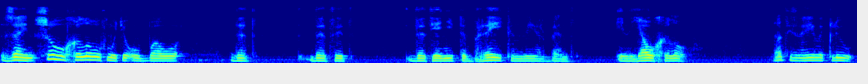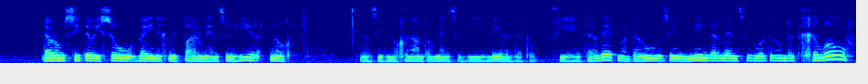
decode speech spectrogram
zijn, zo geloof moet je opbouwen, dat, dat, het, dat je niet te breken meer bent in jouw geloof. Dat is de hele clue. Daarom zitten we zo weinig met een paar mensen hier nog. Er zitten nog een aantal mensen die leren dat op via internet, maar daarom zijn minder mensen geworden, omdat geloof,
